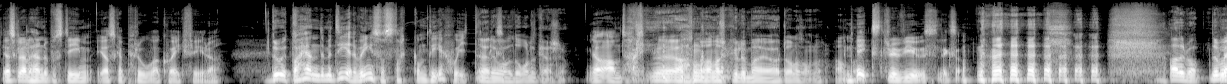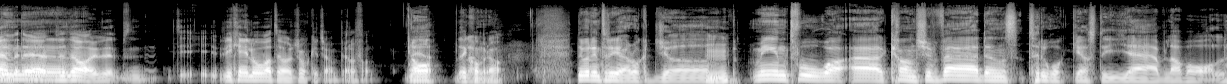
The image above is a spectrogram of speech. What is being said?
Jag ska ladda hem det på Steam, jag ska prova Quake 4. Do it! Vad hände med det? Det var ingen som snackade om det skiten. Nej, det liksom. var dåligt kanske. Ja, antagligen. Ja, Annars skulle man ju ha hört talas om det. antar jag. Mixed reviews liksom. ja, det är bra. Det Men din, det, det har, vi kan ju lova att det har ett Rocket Jump i alla fall. Det, Ja, det det kommer det ha. det var din trea, Rocket Jump. Mm. Min tvåa är kanske världens tråkigaste jävla val.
